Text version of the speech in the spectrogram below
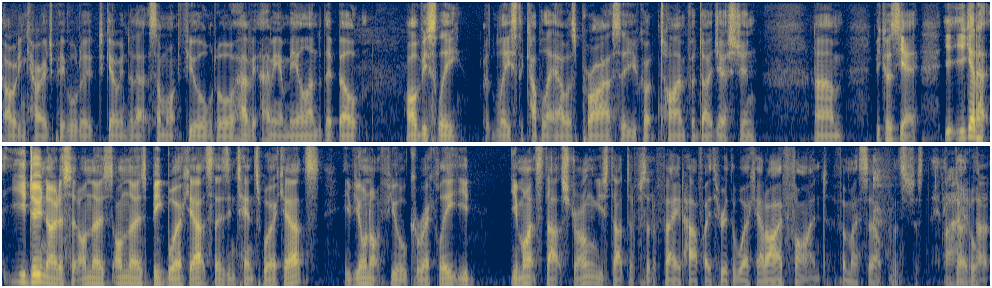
I would encourage people to, to go into that somewhat fueled or having having a meal under their belt. Obviously, at least a couple of hours prior, so you've got time for digestion. Um, because yeah, you, you get you do notice it on those on those big workouts, those intense workouts. If you're not fueled correctly, you you might start strong. You start to sort of fade halfway through the workout. I find for myself, it's just I hate anecdotal. that.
